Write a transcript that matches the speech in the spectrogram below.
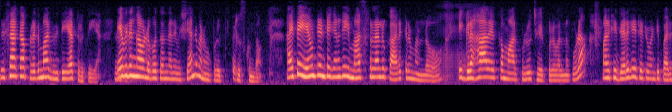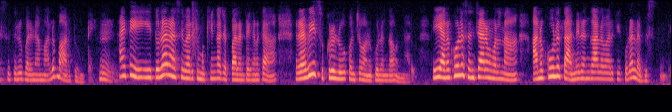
విశాఖ ప్రథమ ద్వితీయ తృతీయ. ఏ విధంగా ఉండబోతోందనే విషయాన్ని మనం ఇప్పుడు చూసుకుందాం. అయితే ఏమిటంటే కనుక ఈ మాస ఫలాలు కార్యక్రమంలో ఈ గ్రహాల యొక్క మార్పులు చేర్పుల వలన కూడా మనకి జరిగేటటువంటి పరిస్థితులు పరిణామాలు మారుతూ ఉంటాయి. అయితే ఈ తులారాశి వారికి ముఖ్యంగా చెప్పాలంటే కనుక రవి శుక్రులు కొంచెం అనుకూలంగా ఉన్నారు. ఈ అనుకూల సంచారం వలన అనుకూలత అన్ని రంగాల వారికి కూడా లభిస్తుంది.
